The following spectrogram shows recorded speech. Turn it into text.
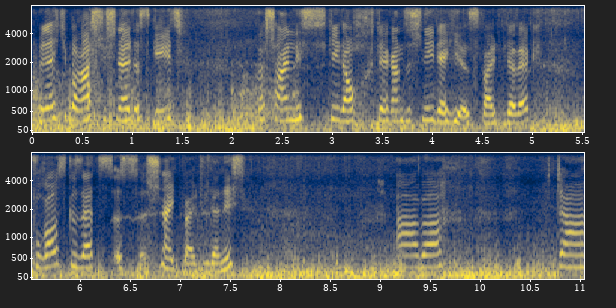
Bin echt überrascht, wie schnell das geht. Wahrscheinlich geht auch der ganze Schnee, der hier ist, bald wieder weg. Vorausgesetzt, es schneit bald wieder nicht. Aber da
